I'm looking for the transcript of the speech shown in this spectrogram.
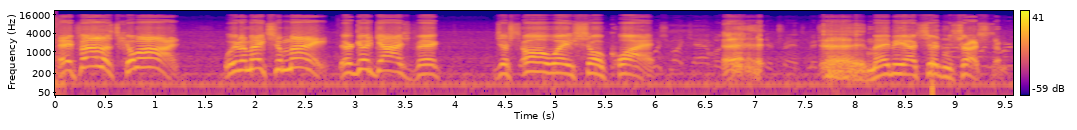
Hey, fellas, come on! We're gonna make some money. They're good guys, Vic. Just always so quiet. Uh, maybe I shouldn't trust them.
